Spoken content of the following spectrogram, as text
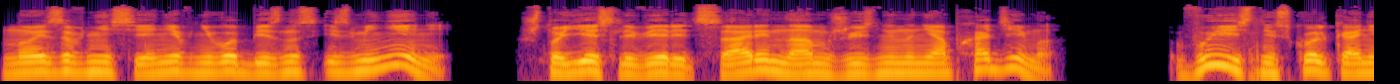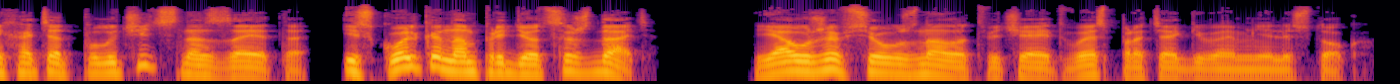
но и за внесение в него бизнес-изменений, что, если верить Саре, нам жизненно необходимо. Выясни, сколько они хотят получить с нас за это и сколько нам придется ждать. Я уже все узнал, отвечает Вес, протягивая мне листок.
